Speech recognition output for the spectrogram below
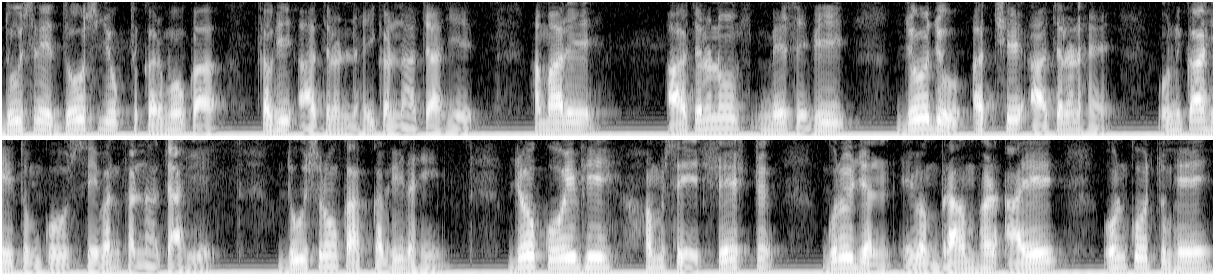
दूसरे दोष युक्त कर्मों का कभी आचरण नहीं करना चाहिए। हमारे आचरणों में से भी जो जो अच्छे आचरण हैं, उनका ही तुमको सेवन करना चाहिए। दूसरों का कभी नहीं। जो कोई भी हमसे श्रेष्ठ गुरुजन एवं ब्राह्मण आए उनको तुम्हें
